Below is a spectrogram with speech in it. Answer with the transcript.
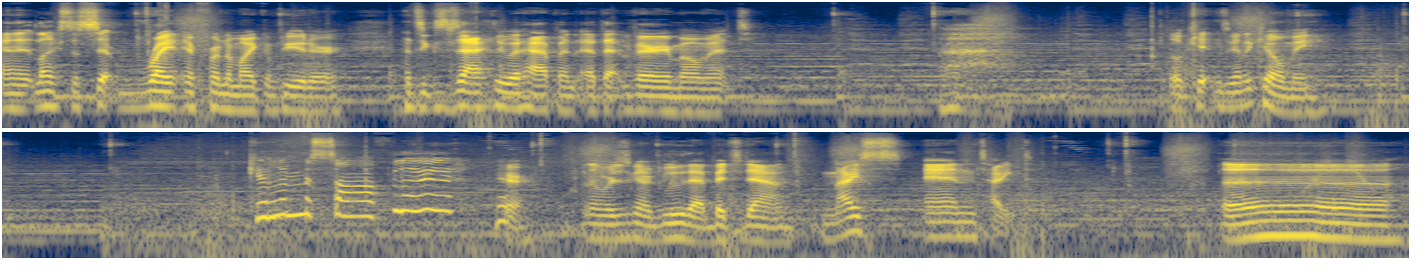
and it likes to sit right in front of my computer. That's exactly what happened at that very moment. little kitten's gonna kill me. Killing me softly. Here. And then we're just gonna glue that bitch down. Nice and tight. Uh.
